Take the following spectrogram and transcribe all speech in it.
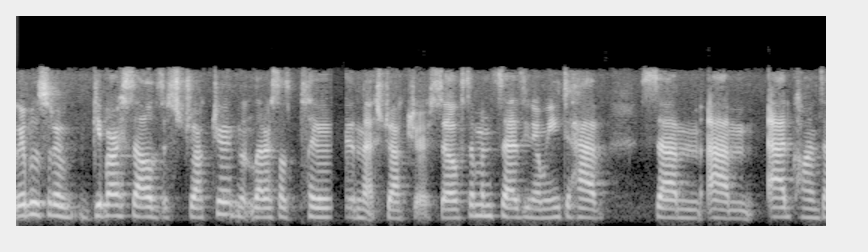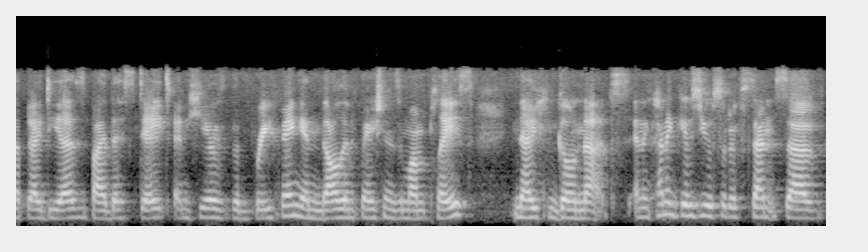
we're able to sort of give ourselves a structure and let ourselves play within that structure. So if someone says, you know, we need to have some um, ad concept ideas by this date, and here's the briefing, and all the information is in one place, now you can go nuts. And it kind of gives you a sort of sense of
